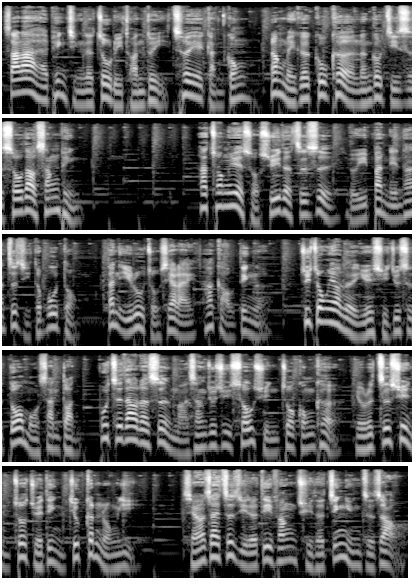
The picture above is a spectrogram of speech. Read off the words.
莎拉还聘请了助理团队彻夜赶工，让每个顾客能够及时收到商品。他创业所需的知识有一半连他自己都不懂，但一路走下来，他搞定了。最重要的也许就是多谋善断，不知道的事马上就去搜寻做功课，有了资讯做决定就更容易。想要在自己的地方取得经营执照，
